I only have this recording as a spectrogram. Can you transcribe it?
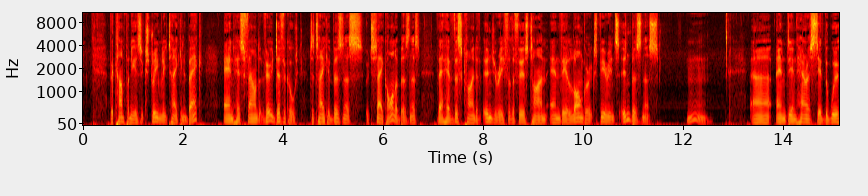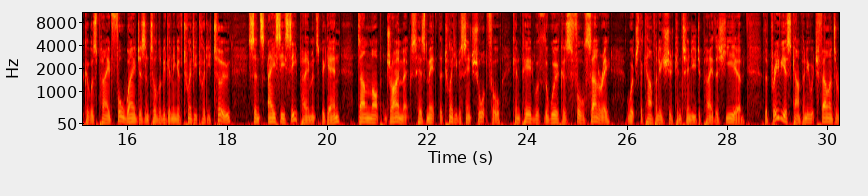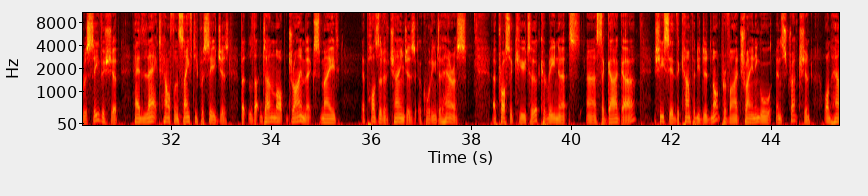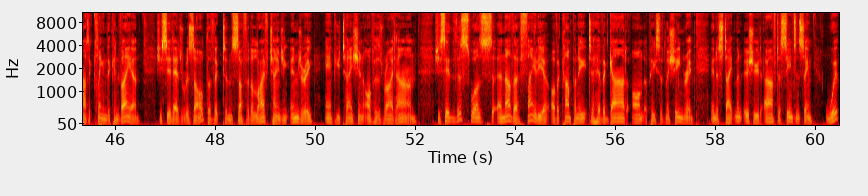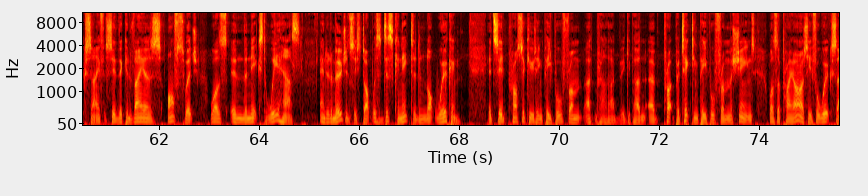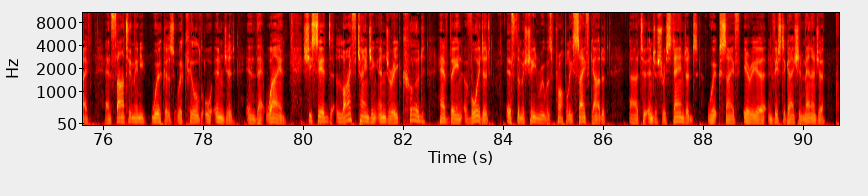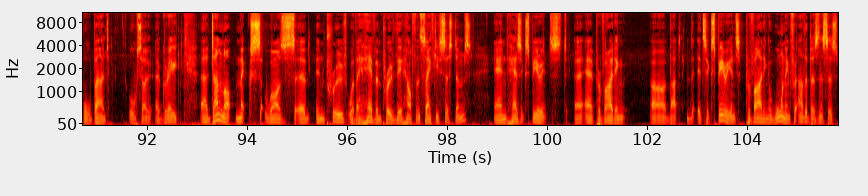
The company is extremely taken aback and has found it very difficult to take a business, to take on a business that have this kind of injury for the first time and their longer experience in business. Hmm. Uh, and then Harris said the worker was paid full wages until the beginning of 2022. Since ACC payments began, Dunlop Drymix has met the 20% shortfall compared with the worker's full salary, which the company should continue to pay this year. The previous company, which fell into receivership, had lacked health and safety procedures, but Dunlop Dry Mix made positive changes, according to Harris. A prosecutor, Karina uh, Sagaga, she said the company did not provide training or instruction on how to clean the conveyor. She said as a result, the victim suffered a life changing injury, amputation of his right arm. She said this was another failure of a company to have a guard on a piece of machinery. In a statement issued after sentencing, WorkSafe said the conveyor's off switch was in the next warehouse and an emergency stop was disconnected and not working. It said prosecuting people from, uh, rather, I beg your pardon, uh, pro- protecting people from machines was a priority for WorkSafe, and far too many workers were killed or injured in that way. She said life changing injury could have been avoided if the machinery was properly safeguarded uh, to industry standards, WorkSafe Area Investigation Manager Paul Budd also agreed. Uh, Dunlop Mix was uh, improved, or they have improved their health and safety systems, and has experienced uh, providing, uh, but its experience providing a warning for other businesses.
